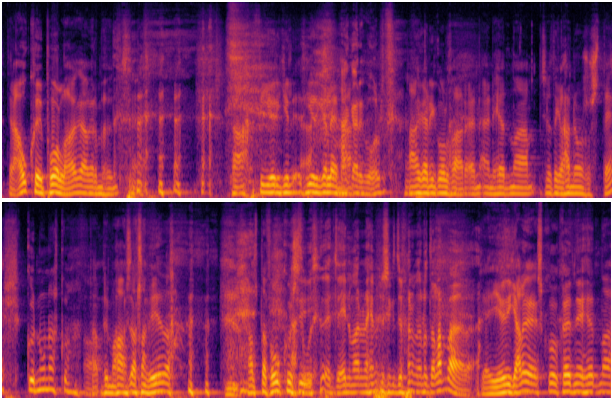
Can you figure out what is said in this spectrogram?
þetta er ákveði pólag að vera með hund. það, því er ekki, því er ekki að leina. Hakkar í golf. Hagar í gólf þar, en, en hérna, sérstaklega hann er hann svo sterkur núna, sko, það fyrir maður allan við að halda fókus í, Þú, er einu á heiminu sem getur verið með að nota lampa eða? já, ég veit ekki alveg, sko, hvernig, hérna,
